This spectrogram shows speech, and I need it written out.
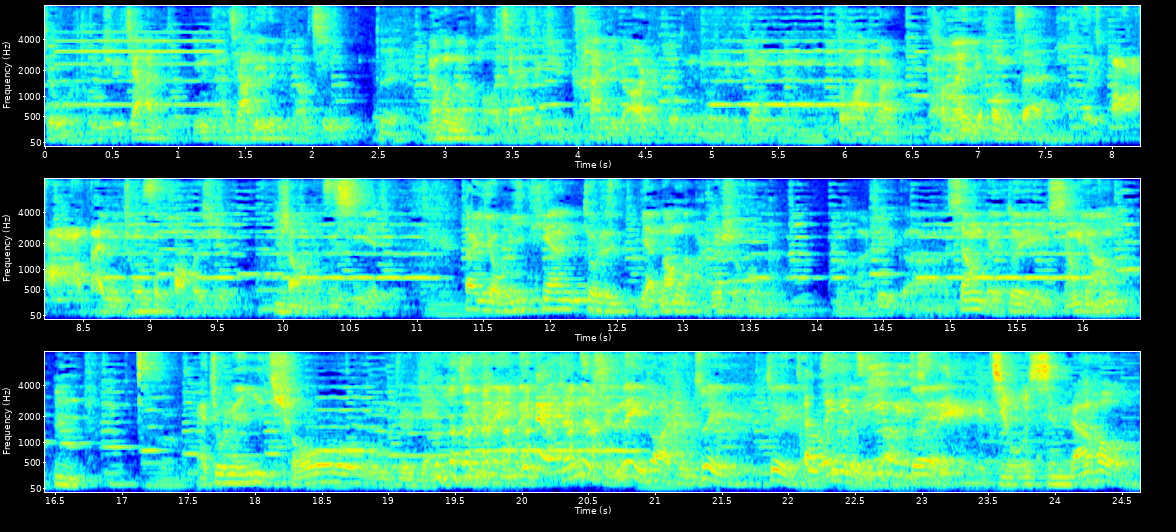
就我同学家里，因为他家离得比较近。对。然后呢，跑到家里就去看这个二十多分钟这个电嗯动画片儿，看完以后你再跑回去啊，百米冲刺跑回去上晚自习。但有一天就是演到哪儿的时候呢？呃，这个湘北对翔阳，嗯，哎，就那一球，就演艺界那 那真的是那段是最最突出的一段，对。揪心。然后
